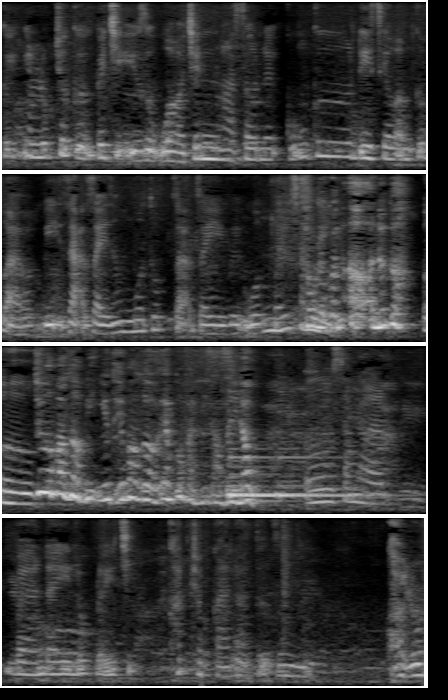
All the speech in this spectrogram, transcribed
Cái, lúc trước cái, cái chị dụ ở trên Hòa Sơn ấy cũng cứ đi siêu âm cứ bảo bị dạ dày xong mua thuốc dạ dày về uống mấy trăm xong rồi còn ở nữa cơ? Ừ. Chưa bao giờ bị như thế bao giờ em có phải bị dạ dày đâu. Ừ xong là về đây lúc đấy chị khất cho cái là tự dưng khỏi luôn.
